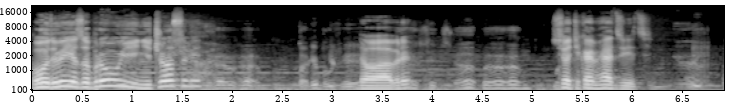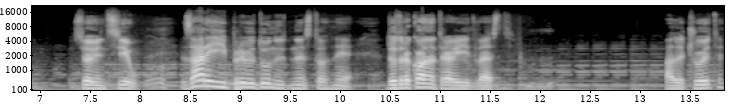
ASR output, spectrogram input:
О, диви, я забрав її, нічого собі. Добре. Все, тікаємо геть звідси. Все, він сів. Зараз її приведу, не, стогни. До дракона треба її відвести. Але чуєте?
